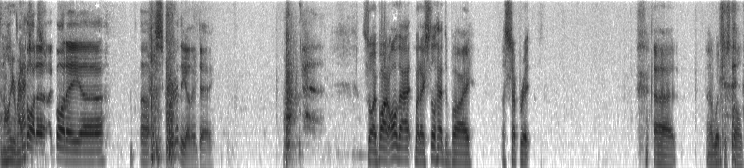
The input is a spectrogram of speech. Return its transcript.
and all your racks. I ratchets. bought a I bought a uh, uh, a square the other day. so I bought all that, but I still had to buy a separate. Uh, uh what's this called?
